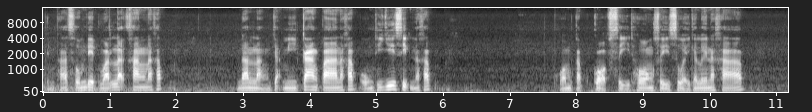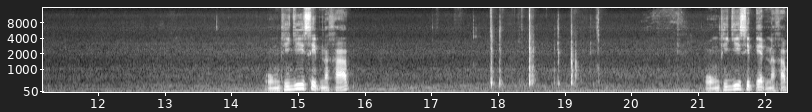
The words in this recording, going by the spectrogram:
เป็นพระสมเด็จวัดละคังนะครับ ด้านหลังจะมีก้างปลานะครับ องค์ที่ 20 นะครับ พร้อมกับกรอบสีทองสวยๆกันเลยนะครับ องค์ที่ 20 นะครับองค์ที่ 21 นะครับ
